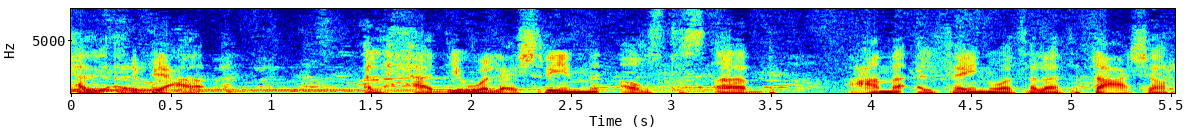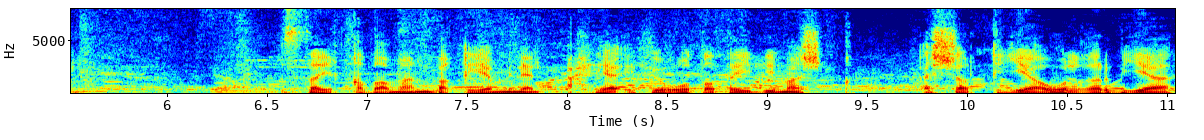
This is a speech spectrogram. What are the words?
صباح الأربعاء الحادي والعشرين من أغسطس آب عام 2013 استيقظ من بقي من الأحياء في غوطتي دمشق الشرقية والغربية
